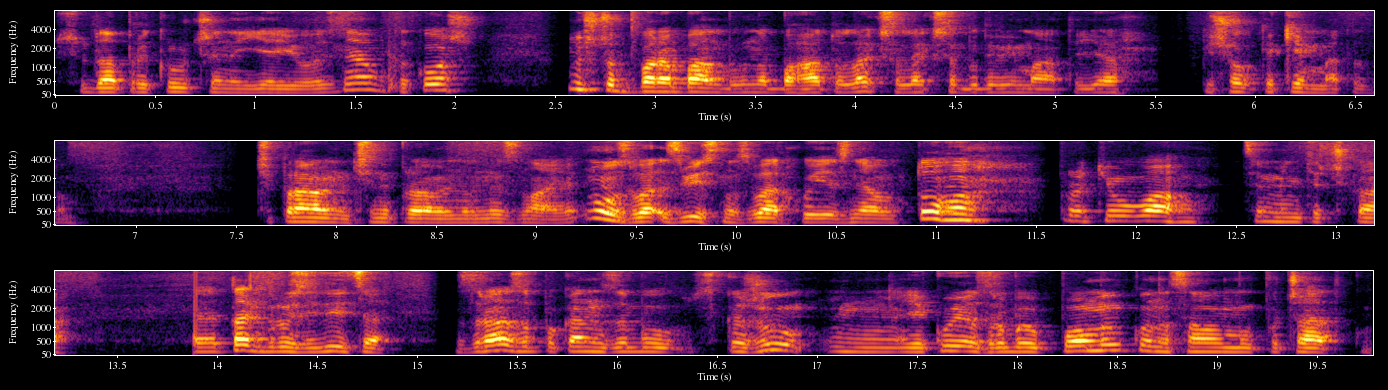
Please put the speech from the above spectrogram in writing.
сюди прикручений, я його зняв також. Ну, щоб барабан був набагато легше, легше буде виймати. Я пішов таким методом. Чи правильно, чи неправильно, не знаю. Ну, звісно, зверху я зняв того протиувагу цементячка. Е, Так, друзі, дивіться, зразу, поки не забув, скажу, яку я зробив помилку на самому початку.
